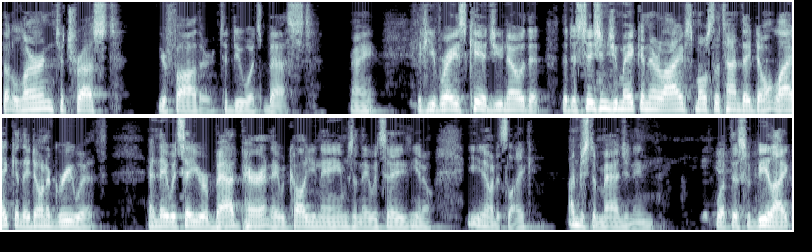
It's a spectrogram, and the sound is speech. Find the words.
but learn to trust your father to do what's best, right? If you've raised kids, you know that the decisions you make in their lives, most of the time they don't like and they don't agree with. And they would say you're a bad parent and they would call you names and they would say, you know, you know what it's like. I'm just imagining what this would be like.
